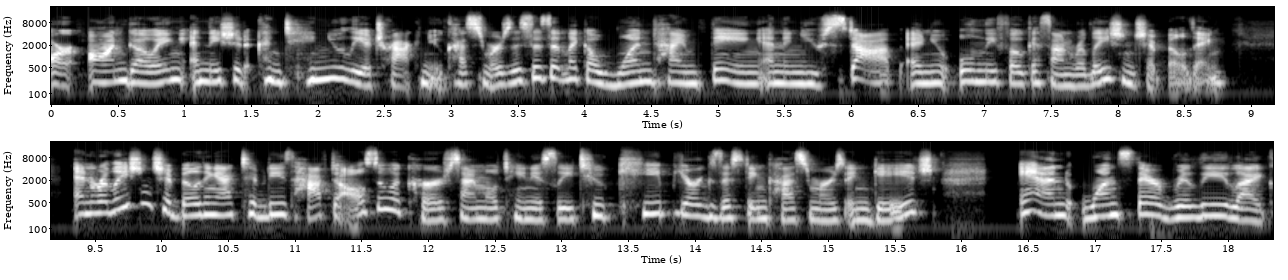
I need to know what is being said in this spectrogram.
are ongoing and they should continually attract new customers. This isn't like a one time thing and then you stop and you only focus on relationship building. And relationship building activities have to also occur simultaneously to keep your existing customers engaged. And once they're really like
